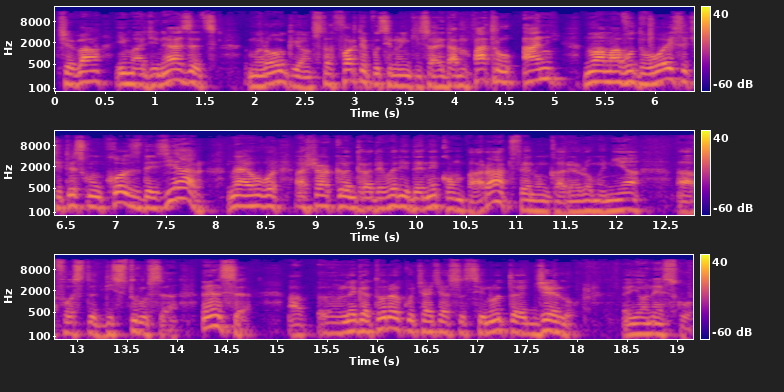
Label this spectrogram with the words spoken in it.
ceva, imaginează-ți, mă rog, eu am stat foarte puțin în închisoare, dar în patru ani nu am avut voie să citesc un colț de ziar, N-ai avut, așa că într-adevăr e de necomparat felul în care România a fost distrusă. Însă, a, în legătură cu ceea ce a susținut Gelu Ionescu,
